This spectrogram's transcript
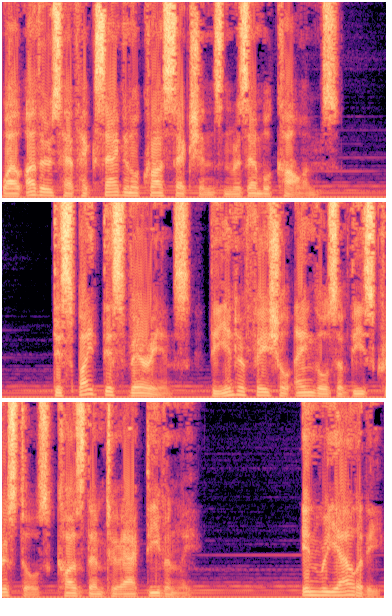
while others have hexagonal cross-sections and resemble columns. Despite this variance, the interfacial angles of these crystals cause them to act evenly. In reality,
